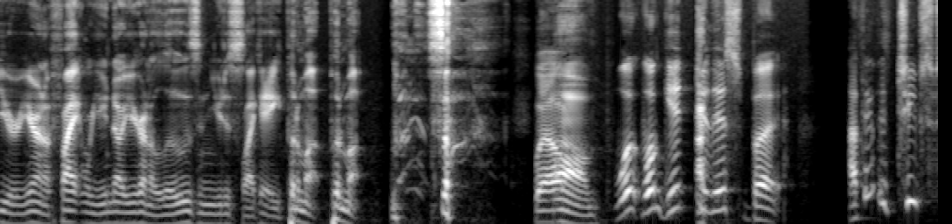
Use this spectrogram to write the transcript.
you're you're in a fight where you know you're gonna lose, and you're just like, hey, put them up, put them up. so Well, um, we'll we'll get to I- this, but I think the Chiefs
